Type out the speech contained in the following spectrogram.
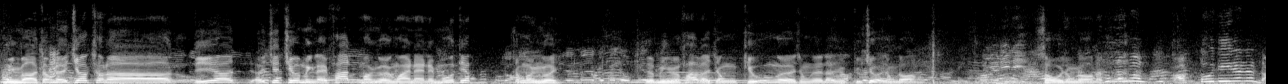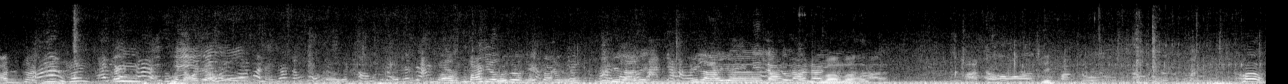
mình vào trong đấy trước cho là tí ờ, ấy trưa trưa mình lại phát mọi người ở ngoài này này mua tiếp cho mọi người. Giờ mình phát ở trong cứu người ở trong người đó cứu trợ ở trong đó. Sâu ở trong đó đó. Có tôi đi đó nó đấy không bao giờ đi lại đi đi lại đi lại vâng vâng. Đi. Không,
